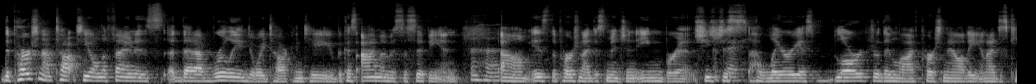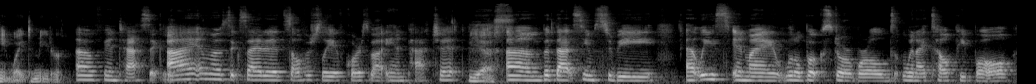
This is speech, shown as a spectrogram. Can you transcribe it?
the person I've talked to you on the phone is that I've really enjoyed talking to you because I'm a Mississippian. Um, is the person I just mentioned, Eden Brent. She's just Uh-huh. Hilarious, larger than life personality, and I just can't wait to meet her. Oh, fantastic. I am most excited, selfishly, of course, about Ann Patchett. Yes. Um, but that seems to be, at least in my little bookstore world, when I tell people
